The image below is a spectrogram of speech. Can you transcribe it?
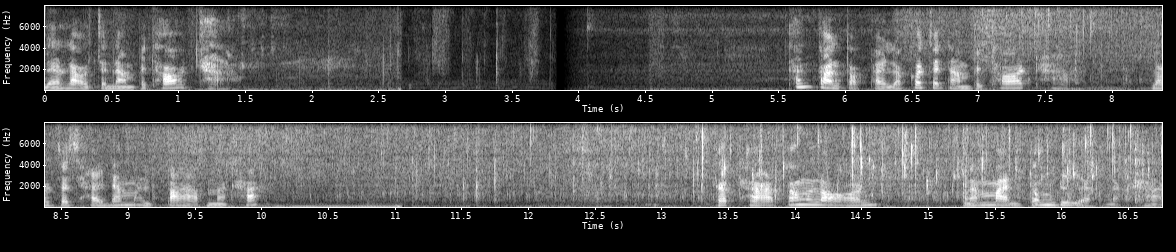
แล้วเราจะนำไปทอดค่ะ ขั้นตอนต่อไปเราก็จะนำไปทอดค่ะ เราจะใช้น้ำมันปาล์มนะคะ กระทะต้องร้อน น้ำมันต้องเดือดนะคะ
